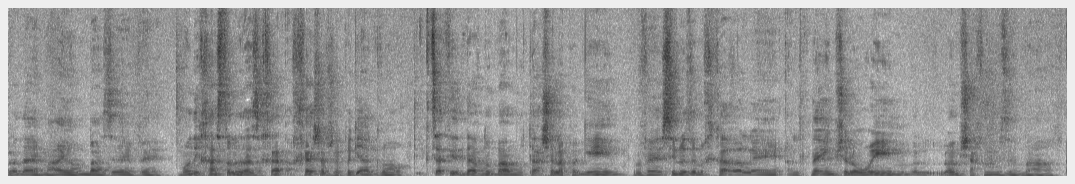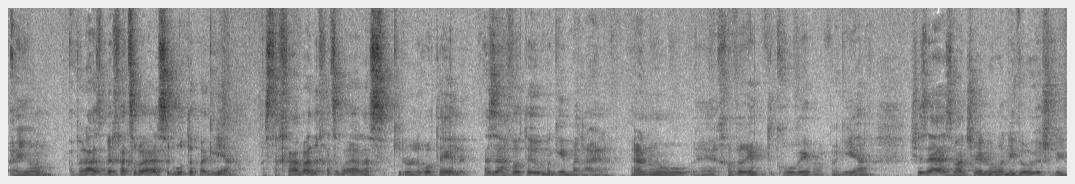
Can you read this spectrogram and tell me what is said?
לא יודע מה היום בזה, ומאוד נכנסנו לזה, אז אחרי, אחרי השלב של הפגייה כבר, קצת התנדבנו בעמותה של הפגים, ועשינו איזה מחקר על, אה, על תנאים של הורים, אבל לא המשכנו עם זה היום. אבל אז ב-11 בלילה סגרו את הפגייה, אז אתה חייב עד 11 בלילה כאילו לראות את הילד. אז האבות היו מגיעים בלילה. היה לנו אה, חברים קרובים מהפגייה. שזה היה הזמן שהיינו, אני והוא יושבים.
